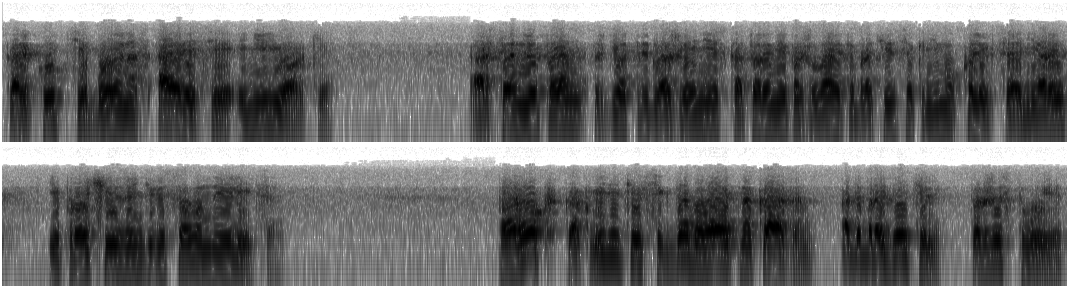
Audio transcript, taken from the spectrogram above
Калькутте, Буэнос-Айресе и Нью-Йорке. Арсен Люпен ждет предложений, с которыми пожелают обратиться к нему коллекционеры и прочие заинтересованные лица. Порок, как видите, всегда бывает наказан, а добродетель торжествует.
